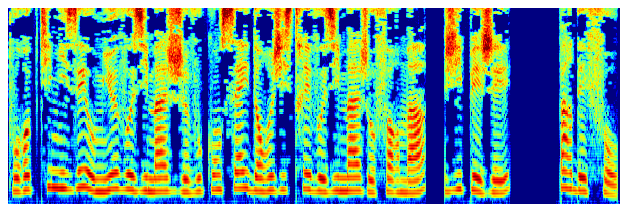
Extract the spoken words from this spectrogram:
Pour optimiser au mieux vos images je vous conseille d'enregistrer vos images au format JPG, par défaut.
